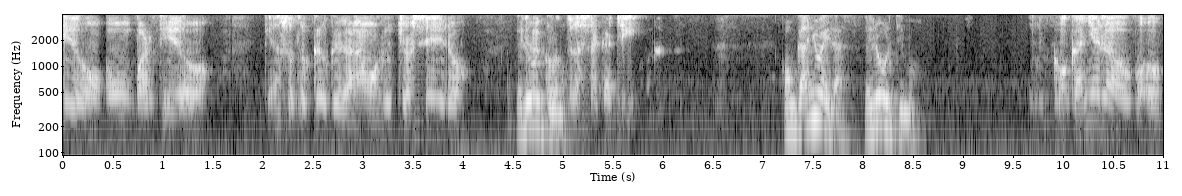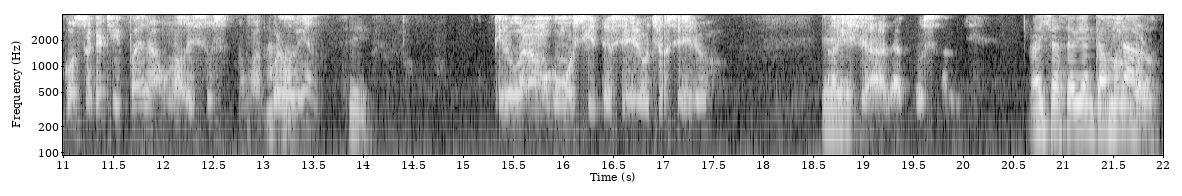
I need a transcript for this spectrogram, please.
Hubo un partido, un partido que nosotros creo que ganamos 8 a 0 el último. contra Zacachispa. Con Cañuelas, el último. ¿Con Cañuela o, con Zacachispa era? Uno de esos, no me acuerdo bien. Sí. Que lo ganamos como 7 a 0, 8 a 0. ahí eh, ya la cosa. Ahí ya se habían caminado.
